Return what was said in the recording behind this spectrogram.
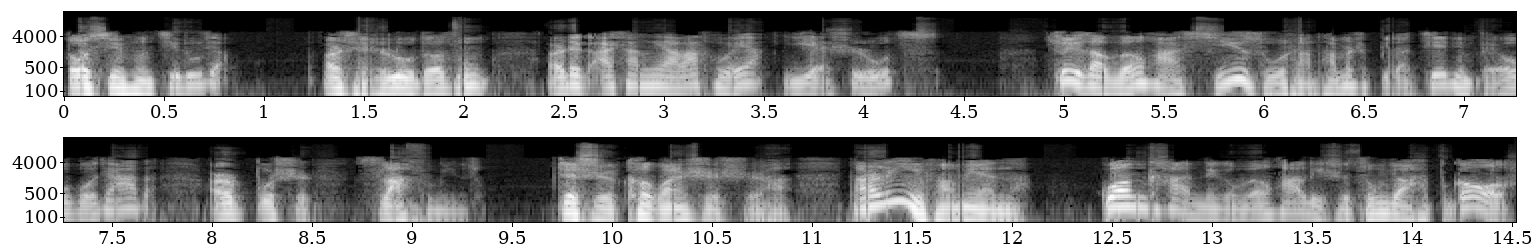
都信奉基督教，而且是路德宗。而这个爱沙尼亚、拉脱维亚也是如此，所以在文化习俗上，他们是比较接近北欧国家的，而不是斯拉夫民族，这是客观事实哈。当然，另一方面呢，光看那个文化历史宗教还不够了。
